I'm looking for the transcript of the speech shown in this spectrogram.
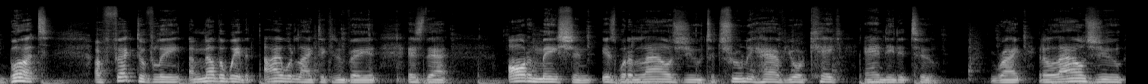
But effectively, another way that I would like to convey it is that automation is what allows you to truly have your cake and eat it too right? It allows you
